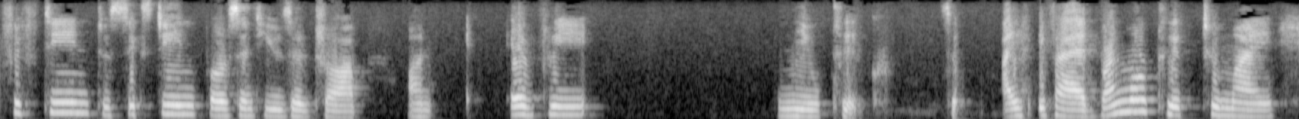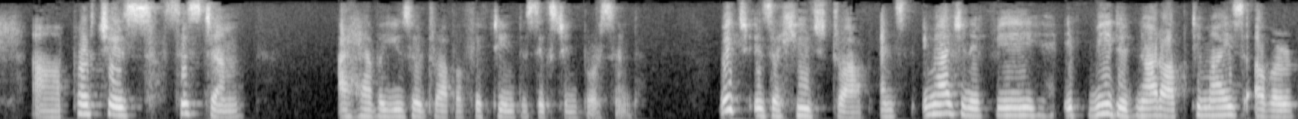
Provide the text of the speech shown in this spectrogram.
15 to 16 percent user drop on every new click I, if I add one more click to my uh, purchase system, I have a user drop of 15 to 16 percent, which is a huge drop. And imagine if we if we did not optimize our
